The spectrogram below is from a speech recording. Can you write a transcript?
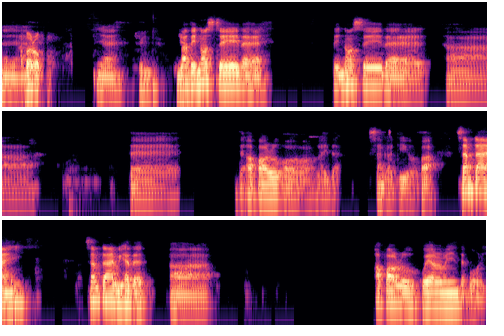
uh, upper rope. Yeah. Yeah. But they not say that they not say that uh, the the aparo or like that sangati or but sometimes sometimes we have that uh aparo wearing the body.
